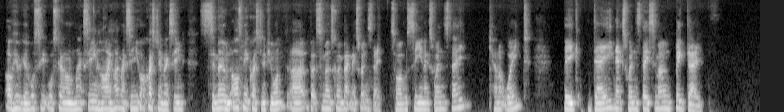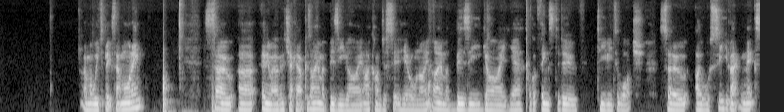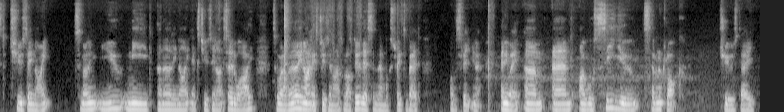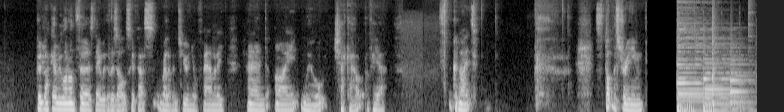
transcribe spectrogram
Oh, here we go. What's what's going on, Maxine? Hi, hi, Maxine. You got a question, Maxine? Simone, ask me a question if you want. Uh, but Simone's coming back next Wednesday, so I will see you next Wednesday. Cannot wait. Big day next Wednesday, Simone. Big day. I'm a Weetabix that morning. So uh, anyway, I'm going to check out because I am a busy guy. I can't just sit here all night. I am a busy guy. Yeah, I've got things to do, TV to watch. So I will see you back next Tuesday night. Simone, you need an early night next Tuesday night. So do I. So we'll have an early night next Tuesday night, but I'll do this and then we'll straight to bed. Obviously, you know. Anyway, um, and I will see you seven o'clock Tuesday. Good luck, everyone, on Thursday with the results if that's relevant to you and your family. And I will check out of here. Good night. Stop the stream.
